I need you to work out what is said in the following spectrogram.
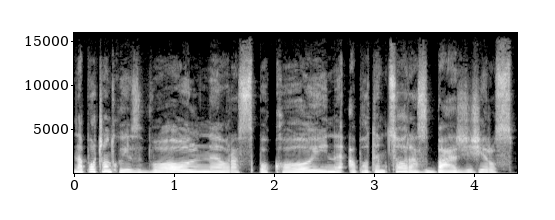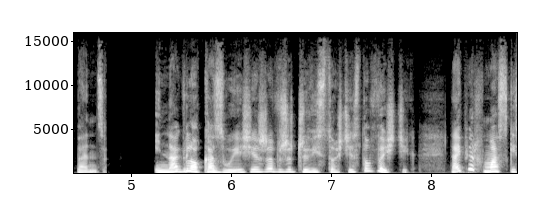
na początku jest wolne oraz spokojne, a potem coraz bardziej się rozpędza. I nagle okazuje się, że w rzeczywistości jest to wyścig. Najpierw maski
